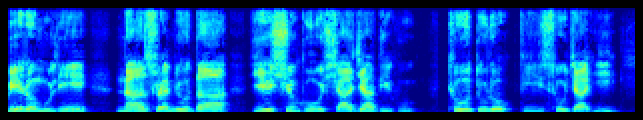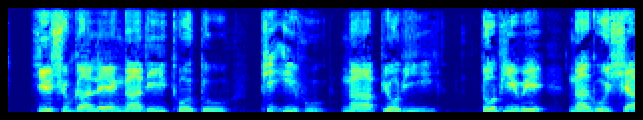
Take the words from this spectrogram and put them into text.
မေးတော်မူလျင် နာဇရက်မြို့သား ယေရှုကို ရှာကြသည်ဟု ထိုသူတို့သည် ဆိုကြ၏ယေရှုကလည်း ငါသည်ထိုသူဖြစ်၏ဟု ငါပြောပြီတို့ဖြစ်၍ငါကိုရှာ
